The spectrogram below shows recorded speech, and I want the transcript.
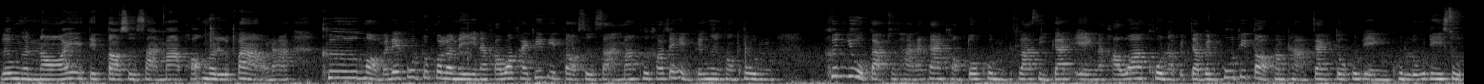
เริ่มเงินน้อยติดต่อสื่อสารมาเพราะเงินหรือเปล่านะคะคือหมอไม่ได้พูดทุกกรณีนะคะ ว่าใครที่ติดต่อสื่อสารมาคือเขาจะเห็นแก่เงินของคุณขึ้นอยู่กับสถานการณ์ของตัวคุณราศีกันเองนะคะ ว่าคุณจะเป็นผู้ที่ตอบคำถามใจตัวคุณเอง คุณรู้ดีสุด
